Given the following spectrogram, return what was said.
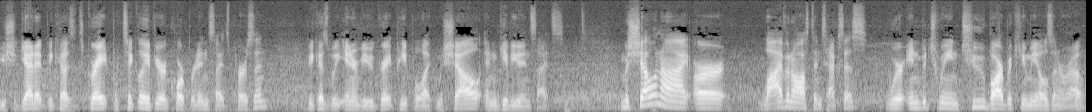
You should get it because it's great, particularly if you're a corporate insights person, because we interview great people like Michelle and give you insights. Michelle and I are live in Austin, Texas. We're in between two barbecue meals in a row.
